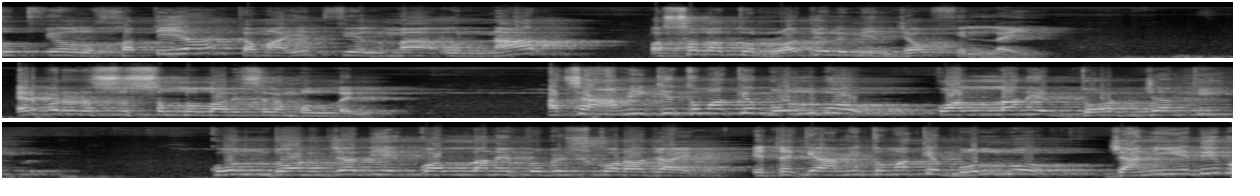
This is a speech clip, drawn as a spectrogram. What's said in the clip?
তুৎফিউল খতিয়া কামা ইতফিউল মা উন্নার অসলাতুর রজুল মিন জাউফিল্লাই এরপরে রসুল সাল্লাহ আলি সাল্লাম বললেন আচ্ছা আমি কি তোমাকে বলব কল্যাণের দরজা কি? কোন দরজা দিয়ে কল্যাণে প্রবেশ করা যায়? এটাকে আমি তোমাকে বলব, জানিয়ে দিব।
